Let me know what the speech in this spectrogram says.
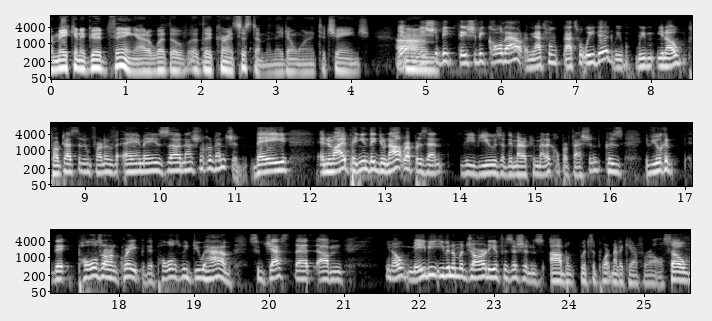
are making a good thing out of what the of the current system, and they don't want it to change. Yeah, um, they should be they should be called out. I mean, that's what that's what we did. We we you know protested in front of AMA's uh, national convention. They, and in my opinion, they do not represent the views of the American medical profession because if you look at the polls aren't great, but the polls we do have suggest that. Um, you know, maybe even a majority of physicians um, would support Medicare for all. So,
